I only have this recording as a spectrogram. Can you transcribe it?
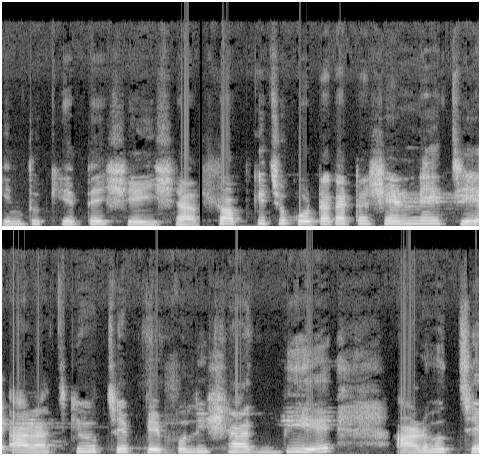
কিন্তু খেতে সেই স্বাদ। সবকিছু কোটা কাটা সেরে নিয়েছি। আর আজকে হচ্ছে পেপলি শাক দিয়ে আর হচ্ছে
